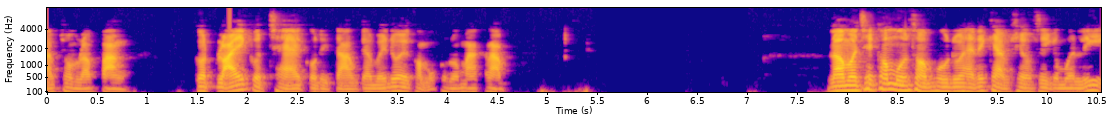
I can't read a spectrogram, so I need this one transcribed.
รับชมรับฟัง กดไลค์กดแชร์ กดติดตามกันไว้ด้วยขอบคุณมากๆครับ เรามาเช็คข้อมูลสอบผูดูแฮนดิแคปเชลซีกับเบอร์รี่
